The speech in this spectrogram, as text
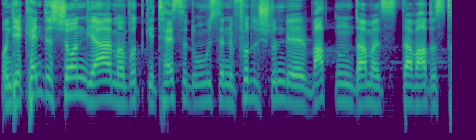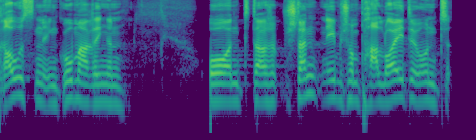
Und ihr kennt es schon, ja, man wird getestet und muss eine Viertelstunde warten. Damals, da war das draußen in Gomaringen. Und da standen eben schon ein paar Leute und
